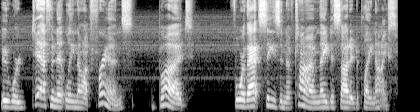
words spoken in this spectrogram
who were definitely not friends, but for that season of time, they decided to play nice.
